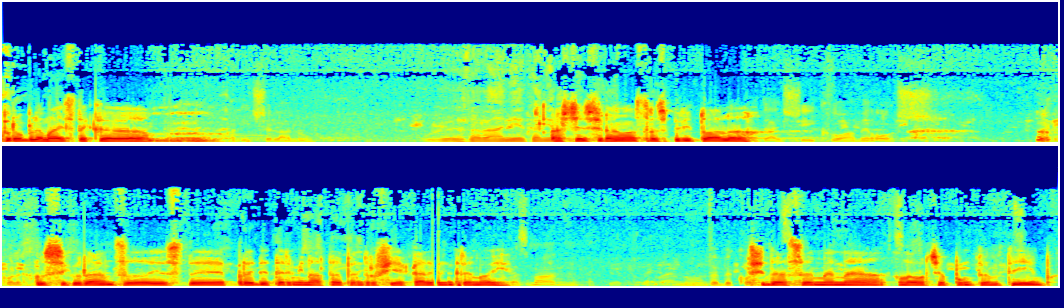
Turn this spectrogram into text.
Problema este că ascensiunea noastră spirituală. Cu siguranță este predeterminată pentru fiecare dintre noi și de asemenea la orice punct în timp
